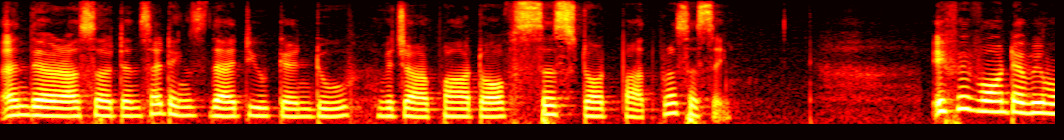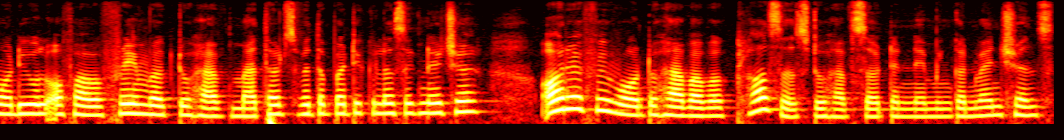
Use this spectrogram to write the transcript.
and there are certain settings that you can do which are part of sys.path processing. If we want every module of our framework to have methods with a particular signature, or if we want to have our classes to have certain naming conventions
